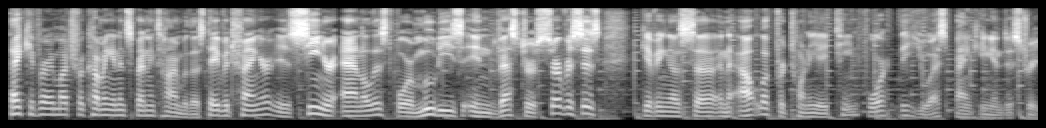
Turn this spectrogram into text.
Thank you very much for coming in and spending time with us. David Fanger is senior analyst for Moody's Investor Services, giving us uh, an outlook for 2018 for the U.S. banking industry.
